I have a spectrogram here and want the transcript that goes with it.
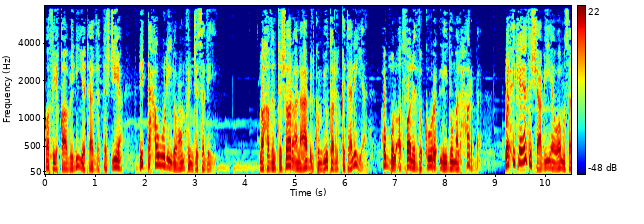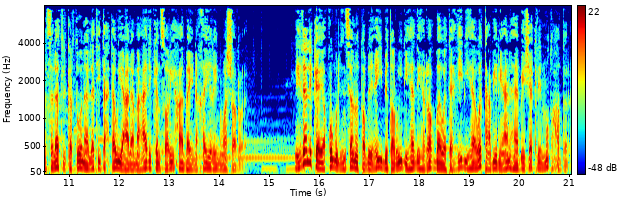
وفي قابلية هذا التشجيع للتحول لعنف جسدي. لاحظ انتشار ألعاب الكمبيوتر القتالية حب الأطفال الذكور لدوم الحرب والحكايات الشعبية ومسلسلات الكرتون التي تحتوي على معارك صريحة بين خير وشر. لذلك يقوم الإنسان الطبيعي بترويض هذه الرغبة وتهذيبها والتعبير عنها بشكل متحضر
